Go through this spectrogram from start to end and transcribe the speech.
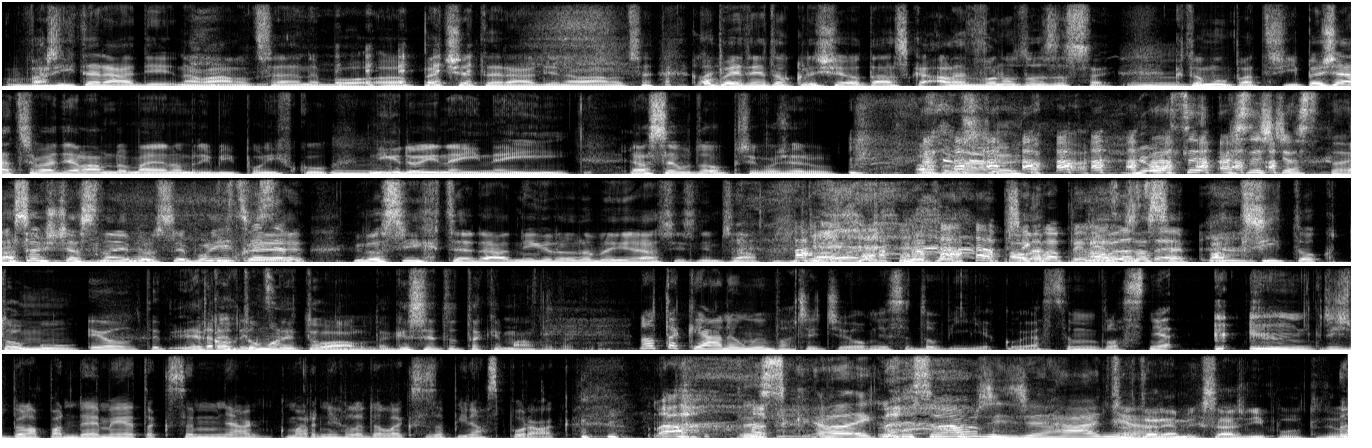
Vaříte rádi na Vánoce nebo eh, pečete rádi na Vánoce? Opět je to kliše otázka, ale ono to zase Hmm. k tomu patří. Protože já třeba dělám doma jenom rybí polívku, nikdo jiný nejí, já se u toho přivožeru. A prostě, jo, A jsi, a jsi šťastný. a jsem šťastný, prostě polívka je, kdo si ji chce dát, nikdo dobrý, já si s ním sám. Ale, je to, ale, ale zase. zase patří to k tomu, Jo, ty jako k tomu rituálu. Tak jestli to taky máte takhle. No tak já neumím vařit, že jo, mně se to ví, jako já jsem vlastně, když byla pandemie, tak jsem nějak marně hledala, jak se zapíná sporák. A, To je ale jako musím vám říct, že Co Háňa, tady je mixážní pult?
